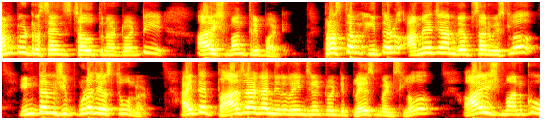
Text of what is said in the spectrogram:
కంప్యూటర్ సైన్స్ చదువుతున్నటువంటి ఆయుష్మాన్ త్రిపాఠి. ప్రస్తుతం ఇతడు అమెజాన్ వెబ్ సర్వీస్లో ఇంటర్న్షిప్ కూడా చేస్తూ ఉన్నాడు. అయితే తాజాగా నిర్వహించినటువంటి ప్లేస్మెంట్స్లో ఆయుష్మాన్కు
